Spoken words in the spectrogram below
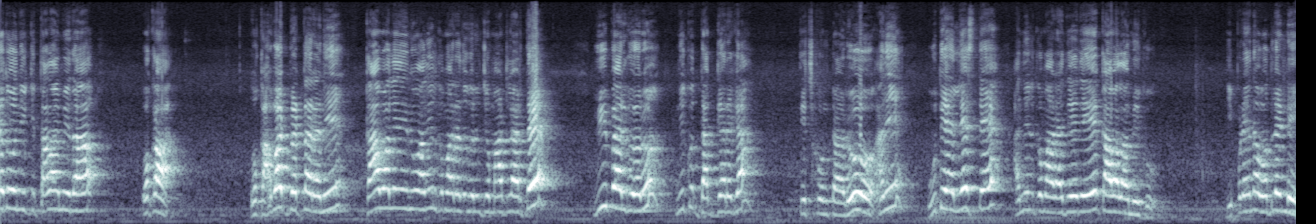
ఏదో నీకు తల మీద ఒక ఒక అవార్డు పెట్టారని కావాలని నువ్వు అనిల్ కుమార్ రెడ్డి గురించి మాట్లాడితే విపిఆర్ గారు నీకు దగ్గరగా తెచ్చుకుంటాడు అని ఉదయం లేస్తే అనిల్ కుమార్ అదేదే కావాలా మీకు? ఇప్పుడైనా వదిలేండి.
